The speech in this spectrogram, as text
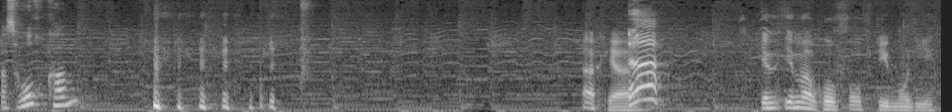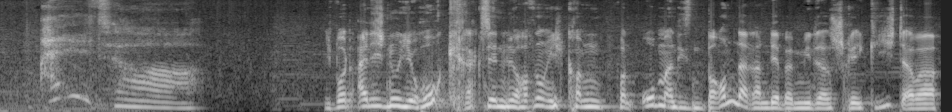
Was hochkommen? Ach ja. Ah! Im, immer Ruf auf die Mutti. Alter. Ich wollte eigentlich nur hier hochkraxeln in der Hoffnung, ich komme von oben an diesen Baum daran, der bei mir da schräg liegt, aber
